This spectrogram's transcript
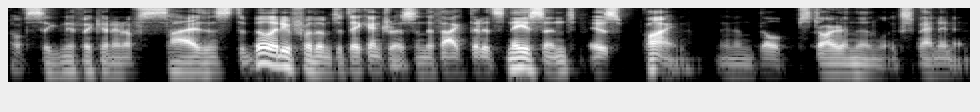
of significant enough size and stability for them to take interest. And the fact that it's nascent is fine. And they'll start and then expand in it.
